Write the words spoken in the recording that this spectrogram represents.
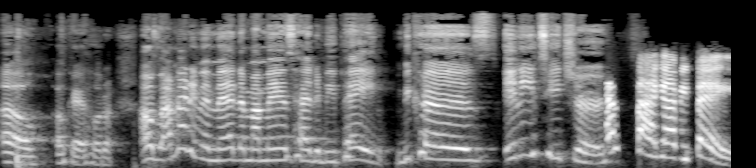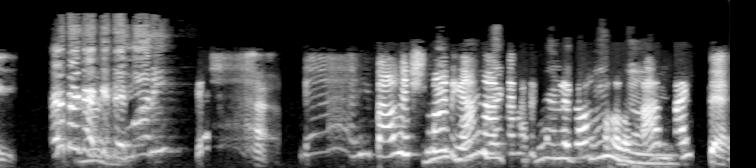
Oh, okay, hold on. I was I'm not even mad that my man's had to be paid because any teacher everybody gotta be paid. Everybody gotta get their money. Yeah, yeah, he about his money. I'm not gonna at all. I like that.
